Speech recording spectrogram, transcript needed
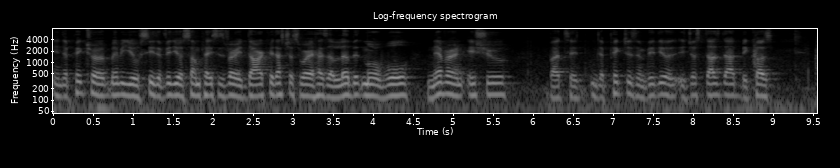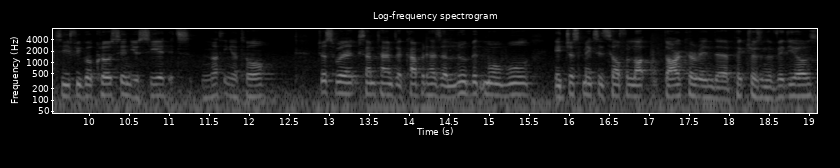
In the picture, maybe you'll see the video some places very darker. That's just where it has a little bit more wool. Never an issue. But it, in the pictures and video, it just does that because, see if you go close in, you see it, it's nothing at all just where sometimes the carpet has a little bit more wool, it just makes itself a lot darker in the pictures and the videos.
